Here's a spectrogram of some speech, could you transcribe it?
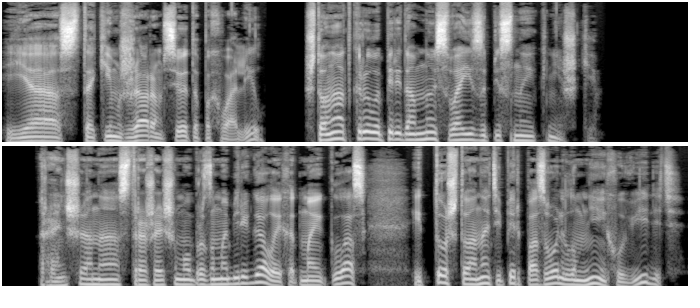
Я с таким жаром все это похвалил, что она открыла передо мной свои записные книжки. Раньше она строжайшим образом оберегала их от моих глаз, и то, что она теперь позволила мне их увидеть,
